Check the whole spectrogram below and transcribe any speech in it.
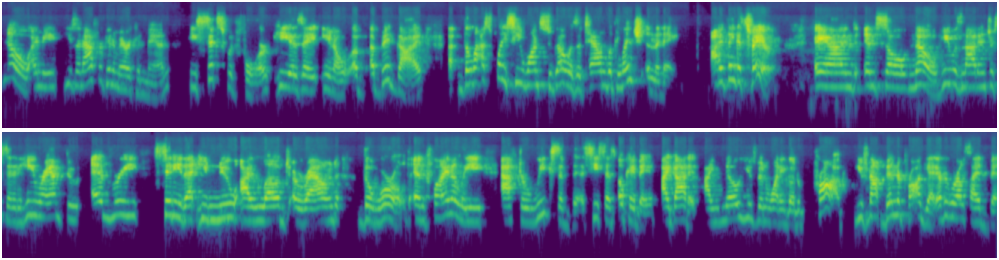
no, I mean, he's an African American man. He's six foot four. He is a, you know, a, a big guy. Uh, the last place he wants to go is a town with Lynch in the name. I think it's fair. And and so no, he was not interested. And he ran through every city that he knew I loved around the world. And finally, after weeks of this, he says, Okay, babe, I got it. I know you've been wanting to go to Prague. You've not been to Prague yet. Everywhere else I had been.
